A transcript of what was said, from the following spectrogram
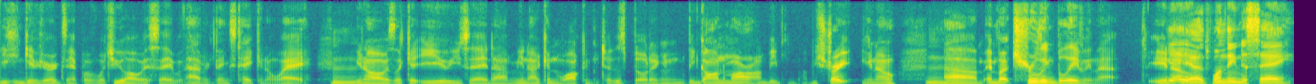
you can give your example of what you always say with having things taken away. Mm. You know, I always look at you. You said, um, you know, I can walk into this building and be gone tomorrow. I'll be I'll be straight. You know, Mm. um, and but truly believing that. You yeah, know, yeah, it's one thing to say,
